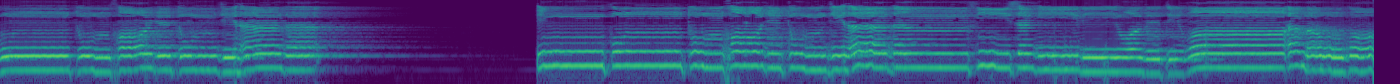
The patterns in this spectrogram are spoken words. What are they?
كنتم خرجتم جهادا إن سبيلي وابتغاء مرضاتي.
